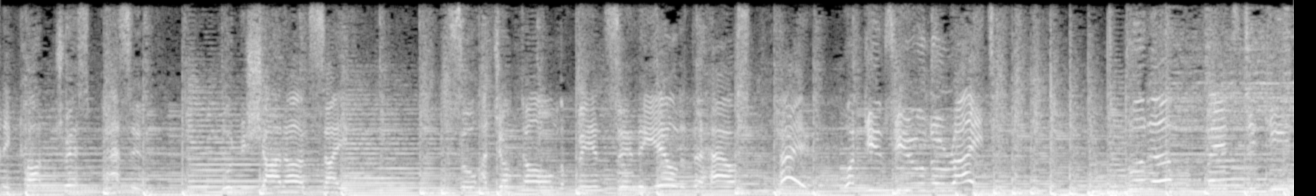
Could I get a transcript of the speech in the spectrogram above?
Anybody caught trespassing would be shot on sight. So I jumped on the fence and I yelled at the house, Hey, what gives you the right to put up a fence to keep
